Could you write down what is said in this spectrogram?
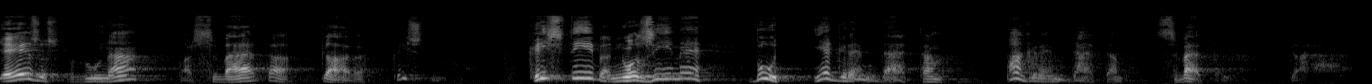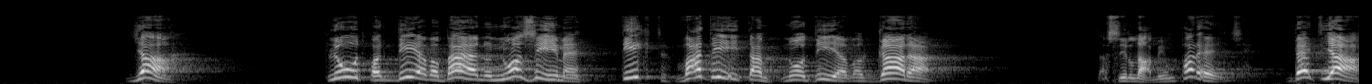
Jēzus runā par svētā gara kristību. Kristība nozīmē būt iegremdētam pagremdētam svētajā garā. Jā, kļūt par Dieva bērnu nozīmē tikt vadītam no Dieva garā. Tas ir labi un pareizi. Bet jā,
